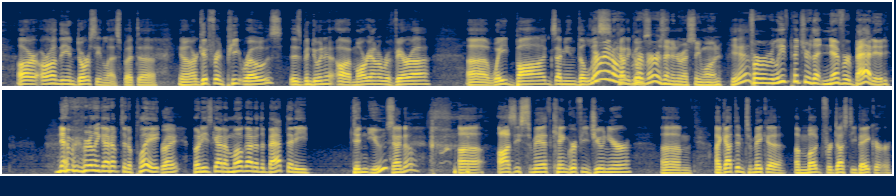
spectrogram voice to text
are, are on the endorsing list, but uh, you know, our good friend Pete Rose has been doing it. Uh, Mariano Rivera, uh, Wade Boggs. I mean, the list kind of goes. Rivera's an interesting one. Yeah. For a relief pitcher that never batted, never really got up to the plate. Right. But he's got a mug out of the bat that he didn't use. I know. Uh, Ozzie Smith, Ken Griffey Jr. Um, I got them to make a, a mug for Dusty Baker,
